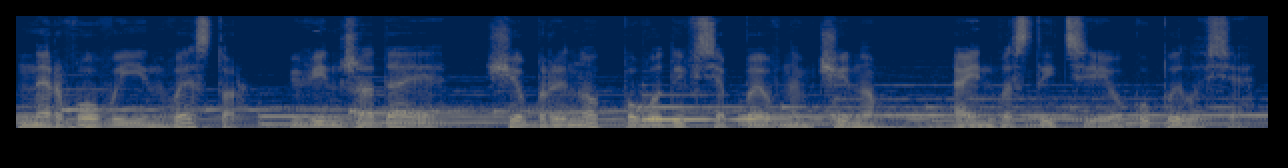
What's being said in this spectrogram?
Нервовий інвестор він жадає, щоб ринок поводився певним чином, а інвестиції окупилися.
